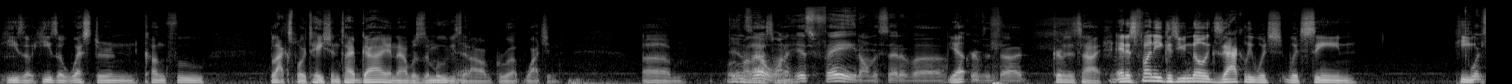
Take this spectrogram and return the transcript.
he's a he's a western kung fu blaxploitation type guy, and that was the movies that I grew up watching. Um, what was my Denzel last wanted his fade on the set of uh, Yep. Crimson Tide. Crimson Tide, and it's funny because you know exactly which which scene he What he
